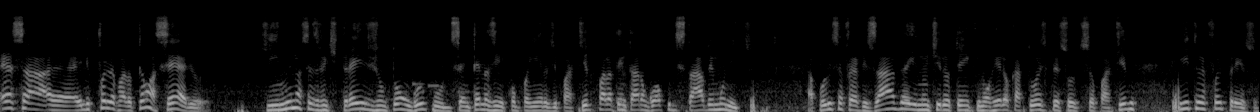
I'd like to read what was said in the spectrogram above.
Essa, é, ele foi levado tão a sério que em 1923 juntou um grupo de centenas de companheiros de partido para tentar um golpe de Estado em Munique. A polícia foi avisada e num tiroteio que morreram 14 pessoas do seu partido, Hitler foi preso.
